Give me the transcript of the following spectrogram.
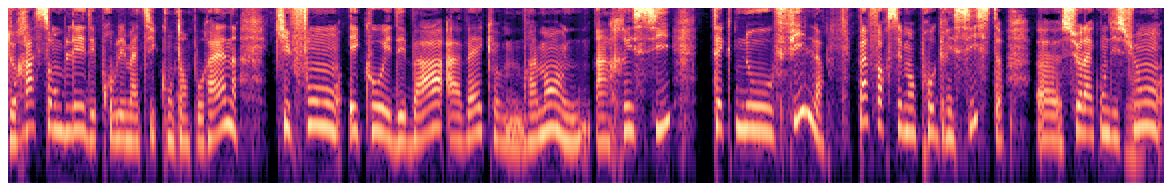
de rassembler des problématiques contemporaines qui font écho et débat avec euh, vraiment un récit technophile, pas forcément progressiste, euh, sur la condition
